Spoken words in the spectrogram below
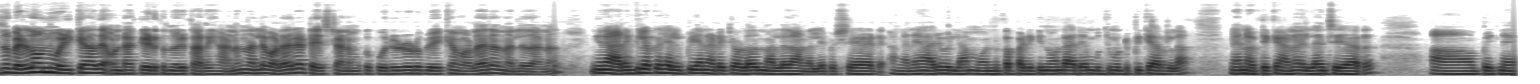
ഇത് വെള്ളമൊന്നും ഒഴിക്കാതെ ഉണ്ടാക്കിയെടുക്കുന്ന ഒരു കറിയാണ്. നല്ല വളരെ ടേസ്റ്റാണ്. നമുക്ക് പൊരിയോട് ഉപയോഗിക്കാൻ വളരെ നല്ലതാണ്. ഇങ്ങനെ ആരെങ്കിലുമൊക്കെ ഹെൽപ്പ് ചെയ്യാൻ ഇടയ്ക്കുള്ളത് നല്ലതാണല്ലേ? പക്ഷേ അങ്ങനെ ആരുമില്ല. മോനൊക്കെ പഠിക്കുന്നതുകൊണ്ട് ആരെയും ബുദ്ധിമുട്ടിപ്പിക്കാറില്ല. ഞാൻ ഒറ്റയ്ക്കാണ് എല്ലാം ചെയ്യാറ്. പിന്നെ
